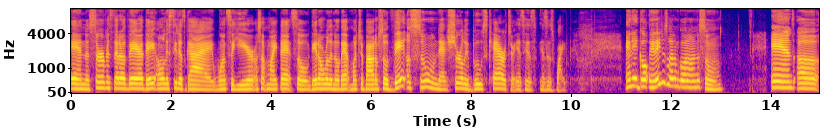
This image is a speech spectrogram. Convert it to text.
and the servants that are there they only see this guy once a year or something like that so they don't really know that much about him. So they assume that shirley booth's character is his is his wife. And they go and they just let him go on and assume. And uh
